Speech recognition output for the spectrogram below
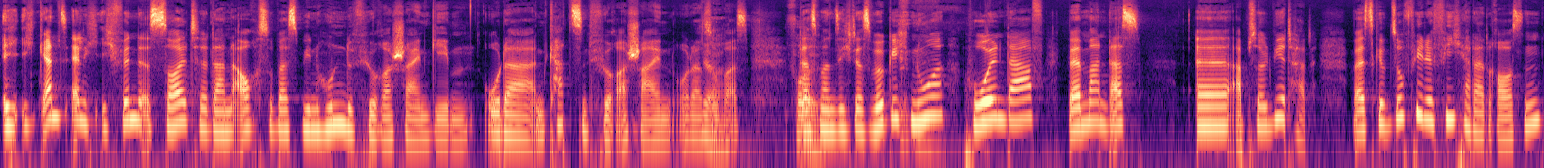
ich, ganz ehrlich, ich finde, es sollte dann auch sowas wie einen Hundeführerschein geben oder einen Katzenführerschein oder Ja, sowas. voll. Dass man sich das wirklich nur holen darf, wenn man das äh, absolviert hat. Weil es gibt so viele Viecher da draußen,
